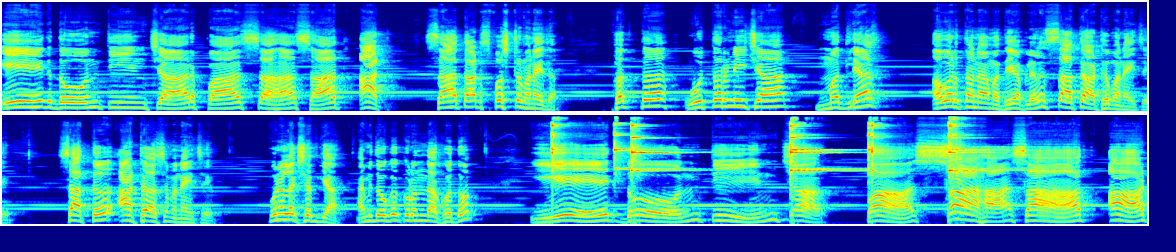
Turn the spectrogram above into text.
एक दोन तीन चार पाच सहा सात आठ सात आठ स्पष्ट म्हणायचा. फक्त उतरणीच्या मधल्या आवर्तनामध्ये आपल्याला सात आठ म्हणायचंय सात आठ असं म्हणायचंय पुन्हा लक्षात घ्या. आम्ही दोघं करून दाखवतो. एक दोन तीन चार पाच सहा सात आठ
